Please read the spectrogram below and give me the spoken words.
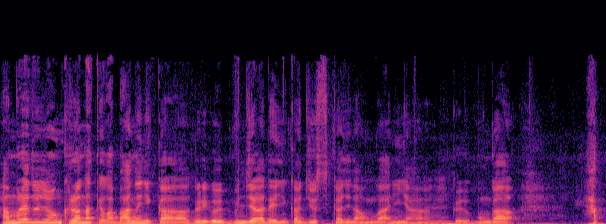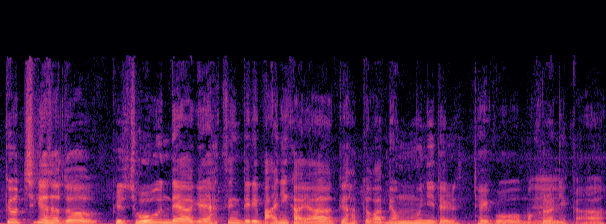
아무래도 좀 그런 학교가 많으니까 그리고 문제가 되니까 뉴스까지 나온 거 아니냐. 그 뭔가 학교 측에서도 그 좋은 대학에 학생들이 많이 가야 그 학교가 명문이 될, 되고 뭐 그러니까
